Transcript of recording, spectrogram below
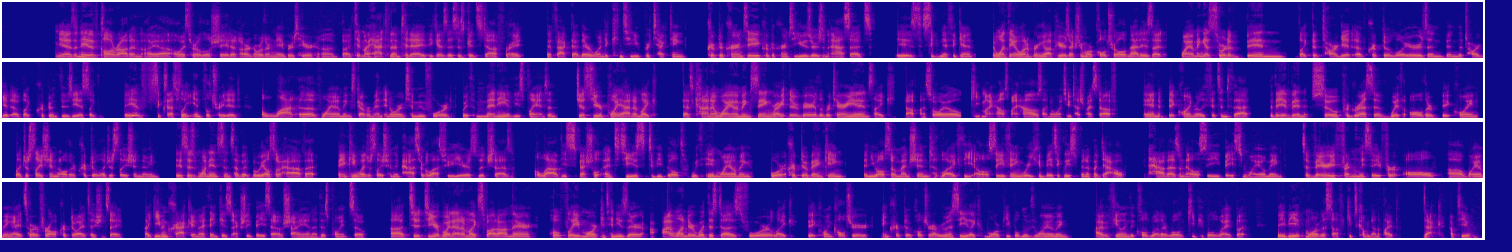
Yeah, as a native Coloradan, I uh, always throw a little shade at our northern neighbors here. Uh, but I tip my hat to them today because this is good stuff, right? The fact that they're going to continue protecting cryptocurrency, cryptocurrency users, and assets is significant. The one thing I want to bring up here is actually more cultural, and that is that Wyoming has sort of been like the target of crypto lawyers and been the target of like crypto enthusiasts. Like they have successfully infiltrated a lot of Wyoming's government in order to move forward with many of these plans. And just to your point, Adam, like that's kind of Wyoming's thing, right? They're very libertarian. It's like, off my soil, keep my house my house. I don't want you to touch my stuff. And Bitcoin really fits into that. But they have been so progressive with all their Bitcoin legislation, all their crypto legislation. I mean, this is one instance of it, but we also have that banking legislation they passed over the last few years, which has allowed these special entities to be built within Wyoming for crypto banking then you also mentioned like the LLC thing where you can basically spin up a DAO and have as an LLC based in Wyoming. It's a very friendly state for all uh, Wyomingites or for all cryptoites, I should say. Like even Kraken, I think, is actually based out of Cheyenne at this point. So uh, to, to your point, Adam, like spot on there. Hopefully more continues there. I wonder what this does for like Bitcoin culture and crypto culture. Are we going to see like more people move to Wyoming? I have a feeling the cold weather will keep people away, but maybe if more of the stuff keeps coming down the pipe. Zach, up to you.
